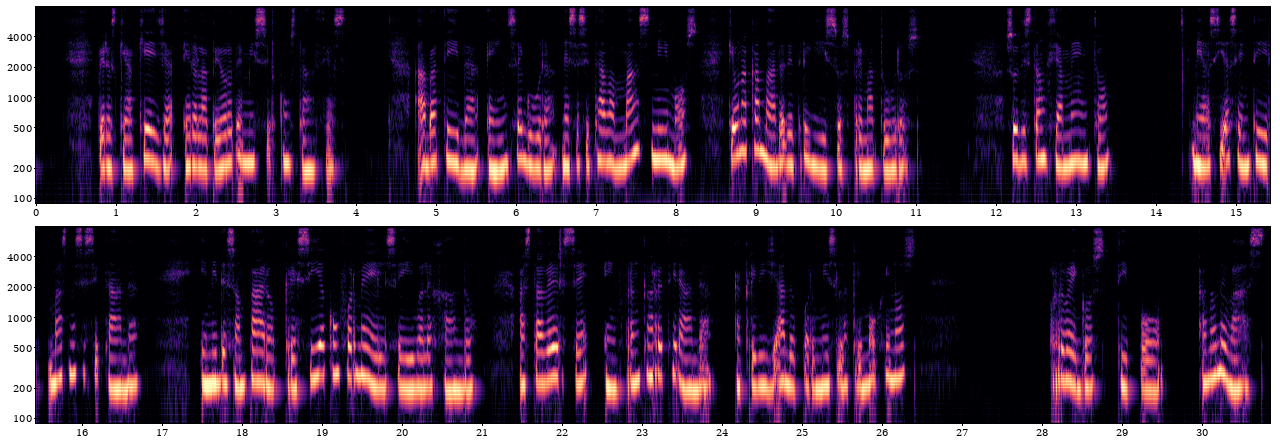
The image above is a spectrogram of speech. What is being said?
Pero es que aquella era la peor de mis circunstancias. Abatida e insegura, necesitaba más mimos que una camada de trillizos prematuros. Su distanciamiento me hacía sentir más necesitada y mi desamparo crecía conforme él se iba alejando, hasta verse en franca retirada, acribillado por mis lacrimógenos ruegos tipo ¿A dónde vas?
